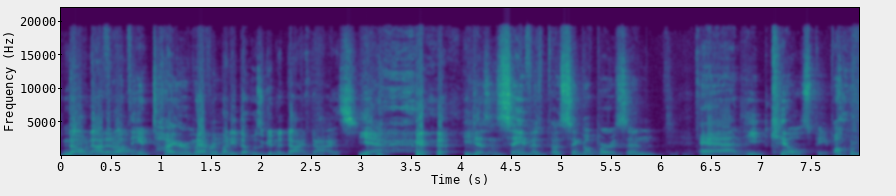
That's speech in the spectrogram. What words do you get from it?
no, not at all. the entire movie. Everybody that was gonna die dies. Yeah. he doesn't save a, a single person, and he kills people.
